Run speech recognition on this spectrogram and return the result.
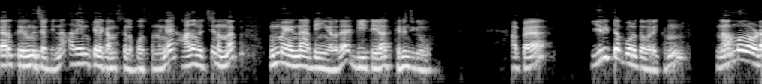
கருத்து இருந்துச்சு அப்படின்னா அதையும் கீழே கமெண்ட்ஸில் போஸ்ட் பண்ணுங்க. அதை வச்சு நம்ம உண்மை என்ன அப்படிங்கிறத டீட்டெயிலாக தெரிஞ்சுக்கிடுவோம். அப்ப இருட்டை பொறுத்த வரைக்கும் நம்மளோட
